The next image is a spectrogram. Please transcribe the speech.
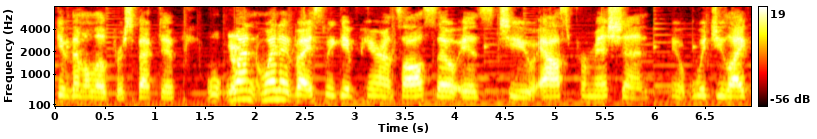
Give them a little perspective. Yeah. One one advice we give parents also is to ask permission. You know, would you like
